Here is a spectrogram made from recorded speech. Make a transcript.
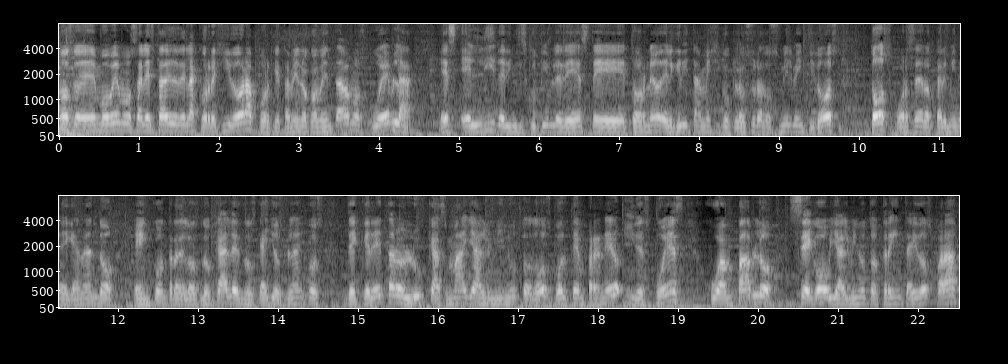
Nos eh, movemos al estadio de la corregidora porque también lo comentábamos, Puebla es el líder indiscutible de este torneo del Grita México Clausura 2022. 2 por 0 termina ganando en contra de los locales, los Gallos Blancos de Querétaro. Lucas Maya al minuto 2, gol tempranero y después Juan Pablo Segovia al minuto 32 para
